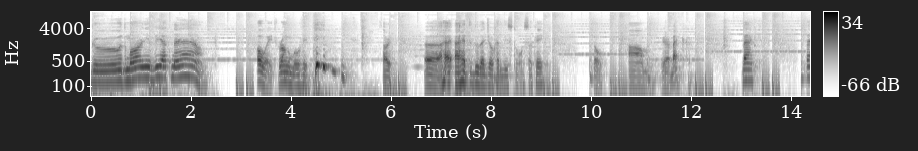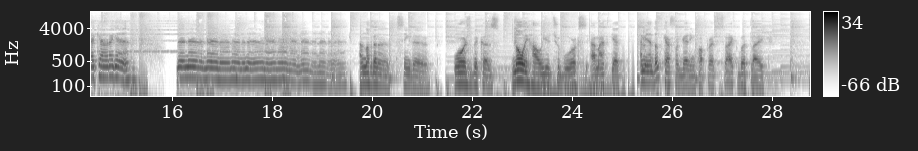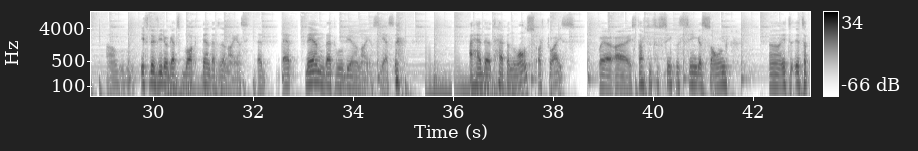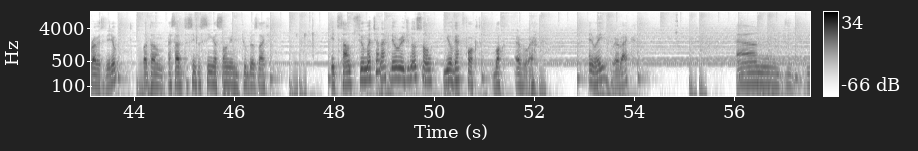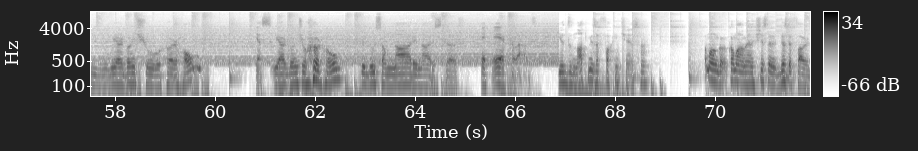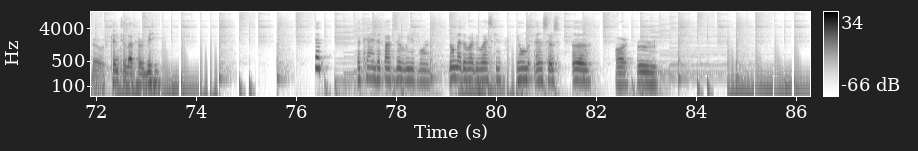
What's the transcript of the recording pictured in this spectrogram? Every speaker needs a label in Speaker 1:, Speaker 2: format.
Speaker 1: Good morning, Vietnam! Oh wait, wrong movie. Sorry. Uh, I, I had to do that joke at least once, okay? So, um, we are back. Back. Back out again. I'm not gonna sing the words because knowing how YouTube works, I might get... I mean, I don't care for getting copyright strike, but like um, if the video gets blocked, then that's annoyance. That that then that will be an annoyance. Yes. I had that happen once or twice, where I started to simply sing a song. Uh, it, it's a private video, but um, I started to simply sing a song and YouTube was like, it sounds too much like the original song, you get fucked, blocked everywhere. Anyway, we're back. And we are going to her home. Yes, we are going to her home to do some naughty, naughty stuff. Hehe, Cloud. You do not miss a fucking chance, huh? Come on, go, come on, man. She's the, just the flower girl. Can't you let her be? That, that kind of pipes a weird one. No matter what you ask him, he only answers uh or er.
